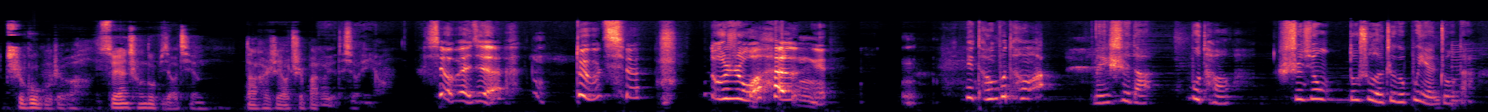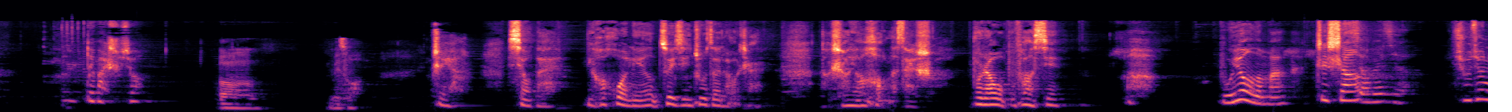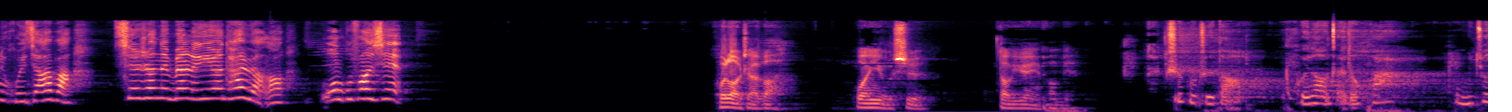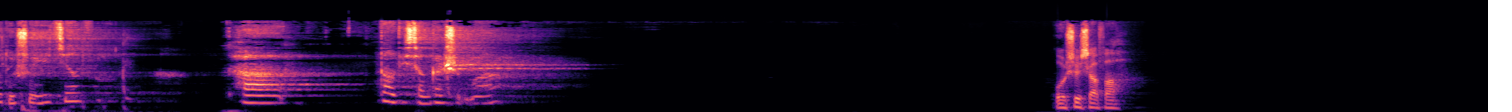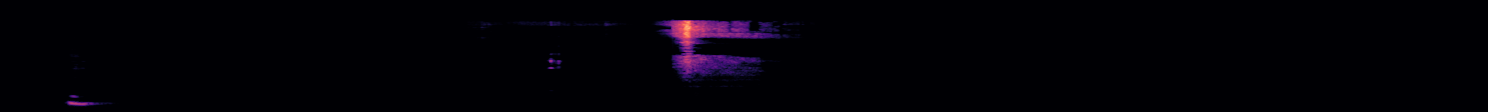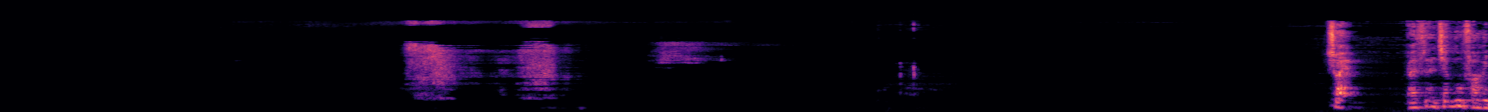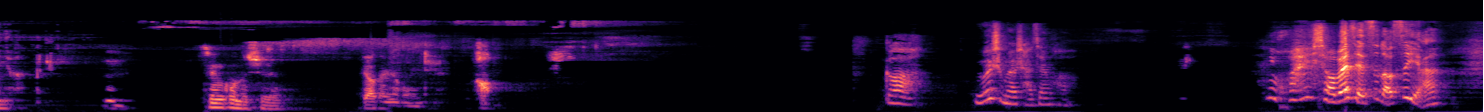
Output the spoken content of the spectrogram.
耻骨骨折，虽然程度比较轻，但还是要吃半个月的消炎药。小白姐，对不起，都是我害了你。你疼不疼啊？没事的，不疼。师兄都说了，这个不严重的，对吧，师兄？嗯，没错。这样，小白，你和霍灵最近住在老宅，等伤养好了再说，不然我不放心。啊，不用了妈，这伤……小白姐，求求你回家吧，千山那边离医院太远了，我们不放心。回老宅吧，万一有事，到医院也方便。他知不知道，回老宅的话，我们就得睡一间房。他。到底想干什么？啊我睡沙发。少爷，白自然监控发给你了。嗯，监控的事不要跟任何人提。好。哥，你为什么要查监控？你怀疑小白姐自导自演？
